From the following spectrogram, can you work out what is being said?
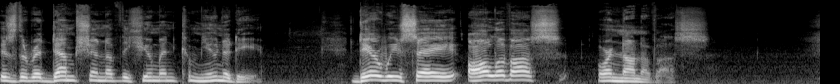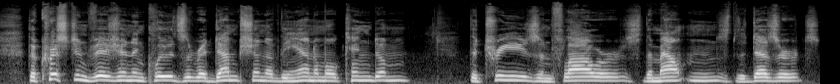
is the redemption of the human community. Dare we say, all of us or none of us? The Christian vision includes the redemption of the animal kingdom, the trees and flowers, the mountains, the deserts,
